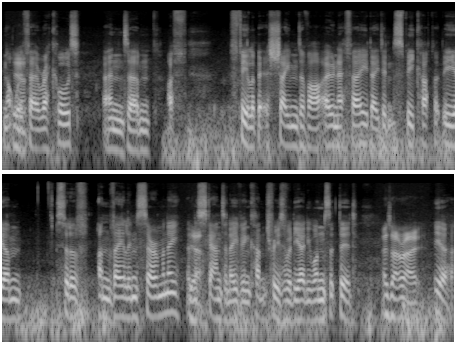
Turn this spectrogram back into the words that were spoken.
not Yeah. with their record. And um, I f- feel a bit ashamed of our own FA. They didn't speak up at the um, sort of unveiling ceremony, and Yeah. the Scandinavian countries were the only ones that did. Is that right? Yeah,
